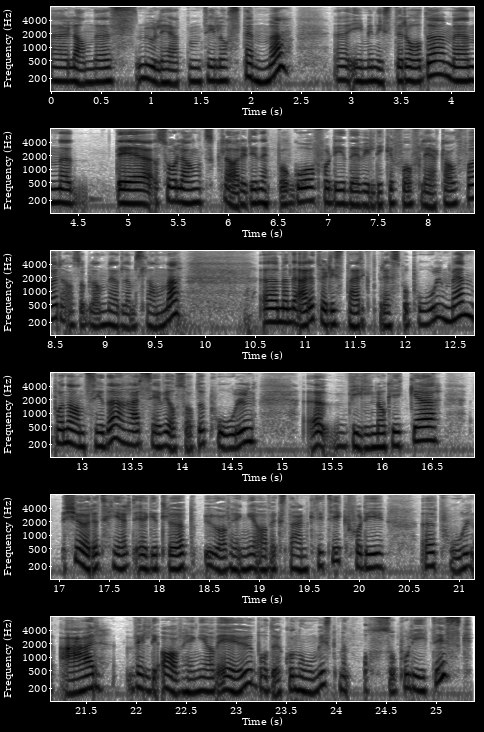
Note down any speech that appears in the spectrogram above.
eh, landets muligheten til å stemme i ministerrådet. Men det, så langt klarer de neppe å gå, fordi det vil de ikke få flertall for, altså blant medlemslandene. Men det er et veldig sterkt press på Polen. Men på en annen side, her ser vi også at Polen vil nok ikke kjøre et helt eget løp uavhengig av ekstern kritikk, fordi eh, Polen er veldig avhengig av EU, både økonomisk, men også politisk.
